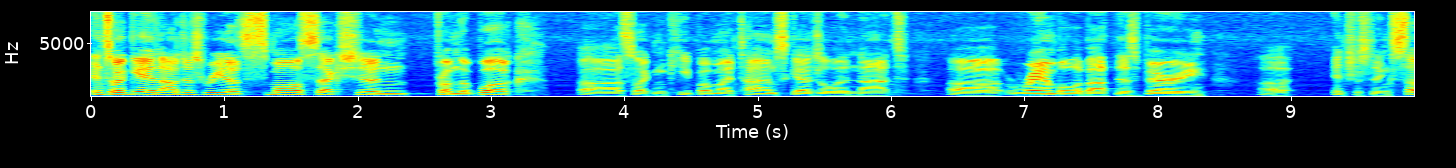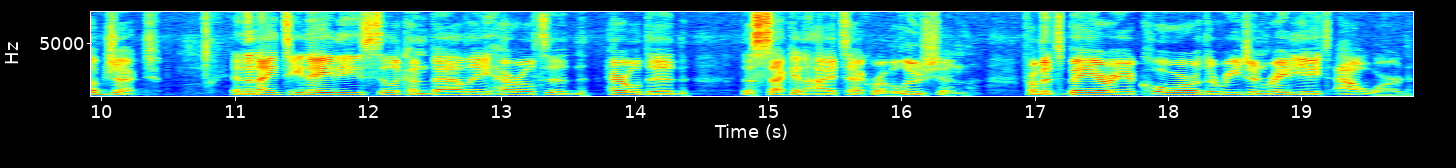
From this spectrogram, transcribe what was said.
And so, again, I'll just read a small section from the book uh, so I can keep on my time schedule and not uh, ramble about this very uh, interesting subject. In the 1980s, Silicon Valley heralded, heralded the second high tech revolution. From its Bay Area core, the region radiates outward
